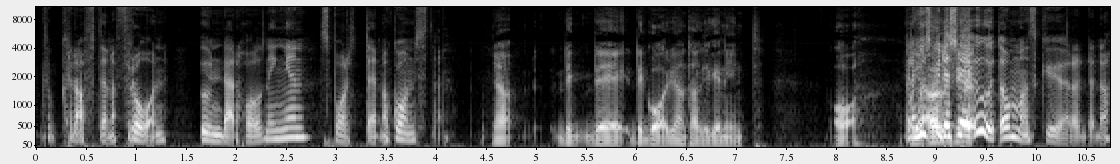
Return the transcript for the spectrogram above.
liksom, krafterna från underhållningen, sporten och konsten? Ja, det, det, det går ju antagligen inte. Och, Eller och hur skulle det alltså, jag- se ut om man skulle göra det då?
